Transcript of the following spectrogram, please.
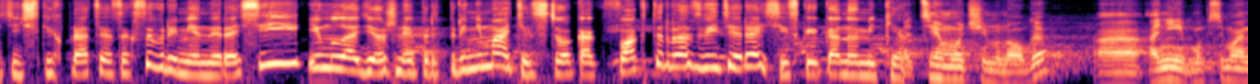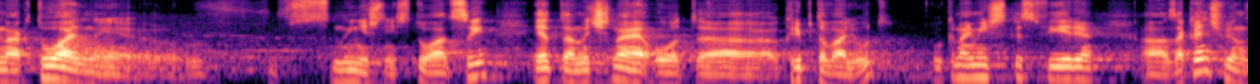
политических процессах современной России и молодежное предпринимательство как фактор развития российской экономики. Тем очень много. А, они максимально актуальны в нынешней ситуации. Это начиная от э, криптовалют, в экономической сфере, а, заканчивая,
